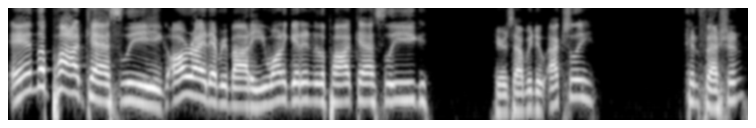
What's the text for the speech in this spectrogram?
And the podcast league. All right, everybody, you want to get into the podcast league? Here's how we do. Actually, confession.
